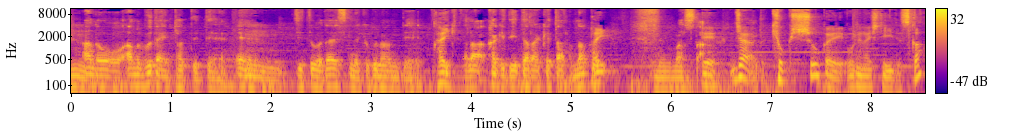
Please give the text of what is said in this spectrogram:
うん。あのあの舞台に立ってて、ええうん。実は大好きな曲なんで、はい。できたらかけていただけたらなとはい。思いました。えーじゃあ曲紹介お願いしていいですか？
